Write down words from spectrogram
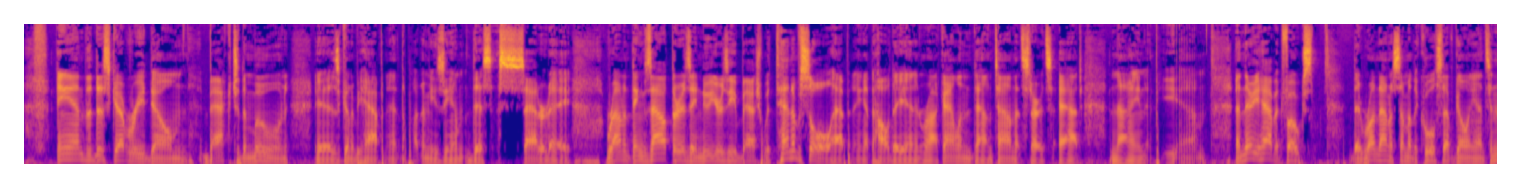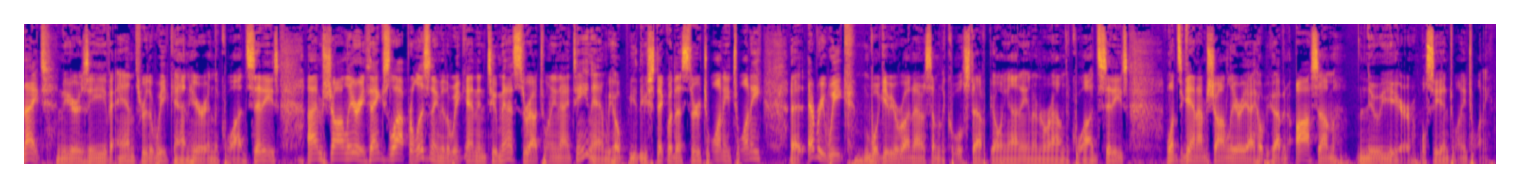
And the Discovery Dome Back to the Moon is going to be happening at the Putnam Museum this Saturday. Rounding things out, there is a New Year's Eve bash with 10 of Soul happening at the Holiday Inn in Rock Island, downtown. That starts at 9 p.m. And there you have it, folks. The rundown of some of the cool stuff going on tonight, New Year's Eve, and through the weekend here in the Quad Cities. I'm Sean Leary. Thanks a lot for listening to the weekend in two minutes throughout 2019, and we hope you, you stick with us through 2020. Uh, every week, we'll give you a rundown of some of the cool stuff going on in and around the Quad Cities. Once again, I'm Sean Leary. I hope you have an awesome new year. We'll see you in 2020.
